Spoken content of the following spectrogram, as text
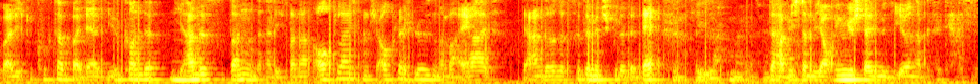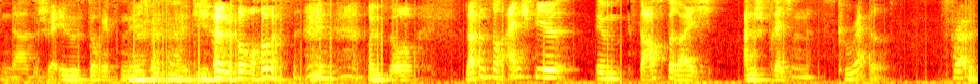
weil ich geguckt habe, bei der diese konnte. Die hat es dann, und dann hatte ich es danach auch gleich, konnte ich auch gleich lösen. Dann war er halt der andere, dritte Mitspieler, der Depp. Da habe ich dann mich auch hingestellt mit ihr und habe gesagt, ja, was ist denn da, so schwer ist es doch jetzt nicht, was ist denn mit dir los? Und so. Lass uns noch ein Spiel im Stars-Bereich ansprechen. Scrabble. Scrabble.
